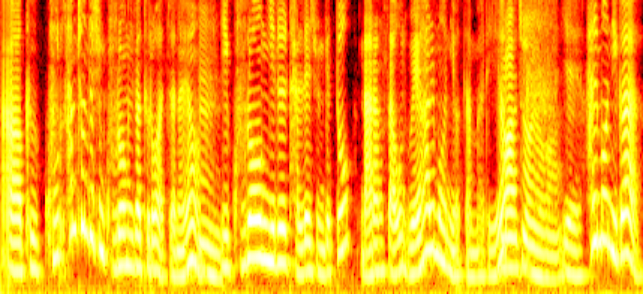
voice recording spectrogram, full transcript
아, 그 구, 삼촌 대신 구렁이가 들어왔잖아요. 음. 이 구렁이를 달래준 게 또 나랑 싸운 외할머니였단 말이에요. 맞아요. 예, 할머니가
